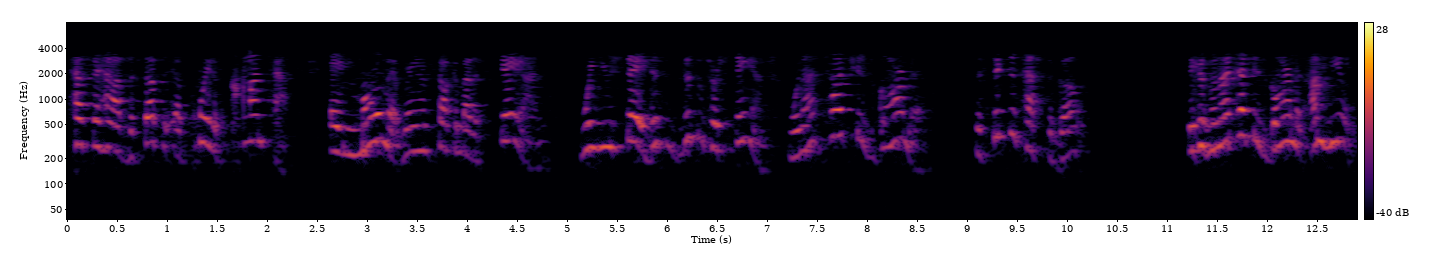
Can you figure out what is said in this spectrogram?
has to have the subject, a point of contact, a moment. Raina's talking about a stand. When you say this is this is her stand. When I touch his garment, The sickness has to go. Because when I touch his garment, I'm healed.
